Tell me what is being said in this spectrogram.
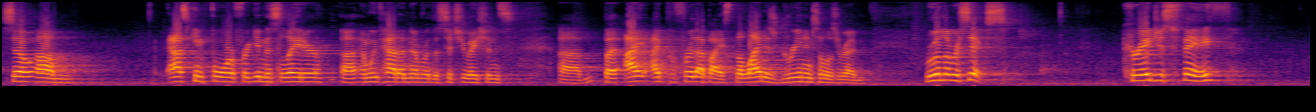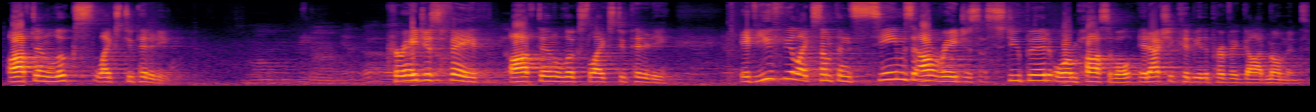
So, um, asking for forgiveness later, uh, and we've had a number of the situations, uh, but I, I prefer that bias. The light is green until it's red. Rule number six courageous faith often looks like stupidity. Courageous faith often looks like stupidity. If you feel like something seems outrageous, stupid, or impossible, it actually could be the perfect God moment.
